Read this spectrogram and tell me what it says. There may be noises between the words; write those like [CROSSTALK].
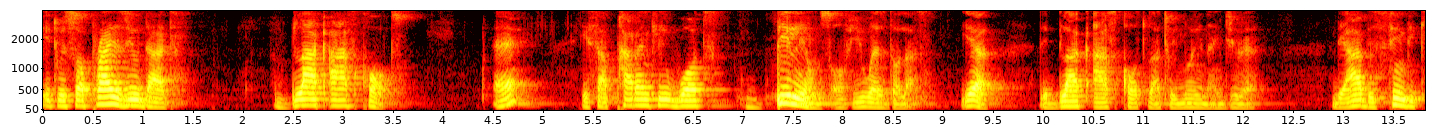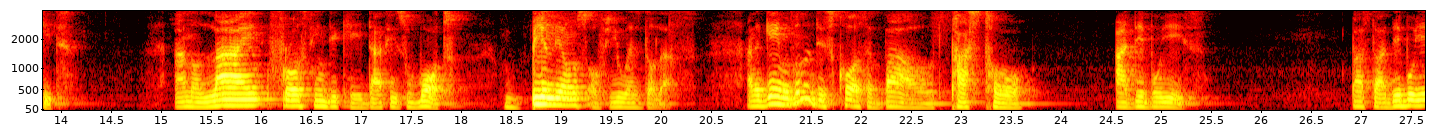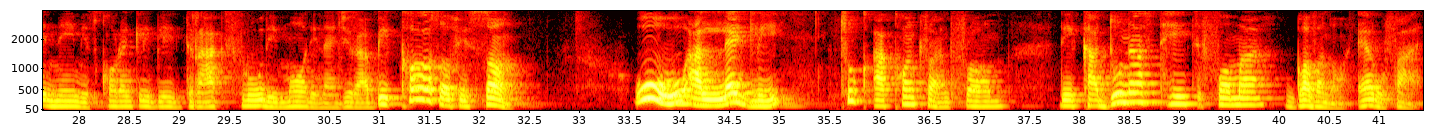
it will surprise you that Black Axe Court eh, is apparently worth billions of US dollars. Yeah, the Black Axe Court that we know in Nigeria. They have a syndicate, an online fraud syndicate that is worth billions of US dollars. And again, we're going to discuss about Pastor Adeboye's. Pastor Adeboye's name is currently being dragged through the mud in Nigeria because of his son, who allegedly took a contract from the Kaduna State former governor, El-Rufai,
